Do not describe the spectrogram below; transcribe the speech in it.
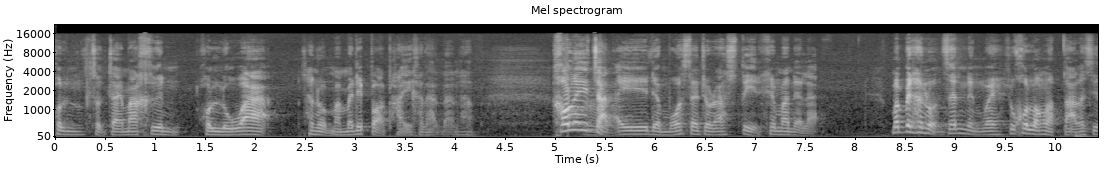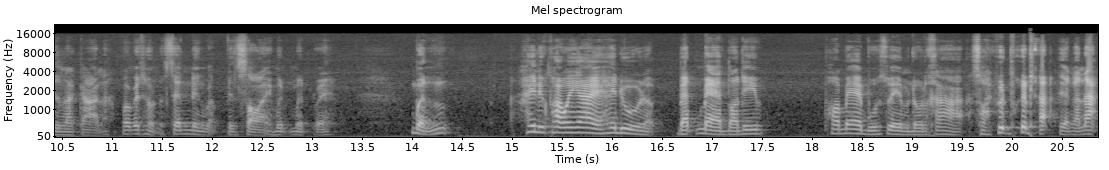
คนสนใจมากขึ้น คนรู้ว่าถนนมันไม่ได้ปลอดภัยขนาดนั้นครับ เขาเลยจัดไอ้ The Most Dangerous Street ขึ้นมาเนี่ยแหละ มันเป็นถนนเส้นหนึ่งเว้ย ทุกคนลองหลับตาแล้วจินตนาการนะมันเป็นถนนเส้นหนึ่งแบบเป็นซอยมืดๆเว้ย เหมือนให้นึกภาพง่ายๆ ให้ดูแบบแบทแมนตอนที่พ่อแม่บูสเวย์มันโดนฆ่า ซอยมืดๆอะอย่างนั้นอะ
